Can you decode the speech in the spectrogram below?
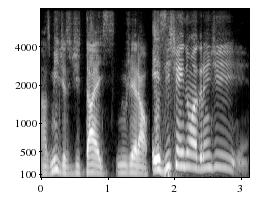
as mídias digitais no geral. Existe ainda uma grande.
